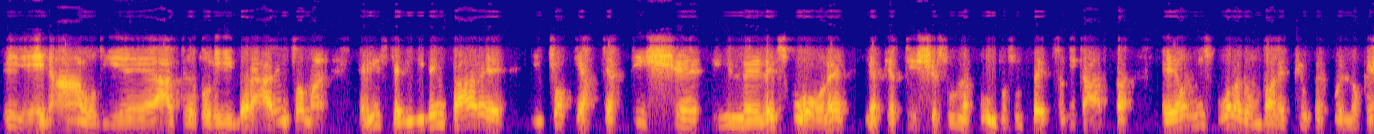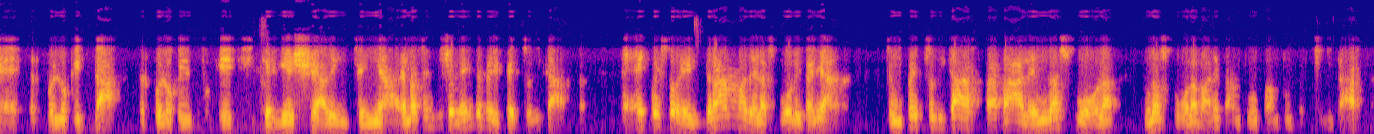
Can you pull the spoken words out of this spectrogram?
eh, Einaudi e altri autori liberali, insomma rischia di diventare ciò che appiattisce il, le scuole, le appiattisce sul, appunto, sul pezzo di carta e ogni scuola non vale più per quello che è, per quello che dà, per quello che, che, che riesce ad insegnare, ma semplicemente per il pezzo di carta. E questo è il dramma della scuola italiana. Se un pezzo di carta vale una scuola, una scuola vale tanto quanto un pezzo di carta.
